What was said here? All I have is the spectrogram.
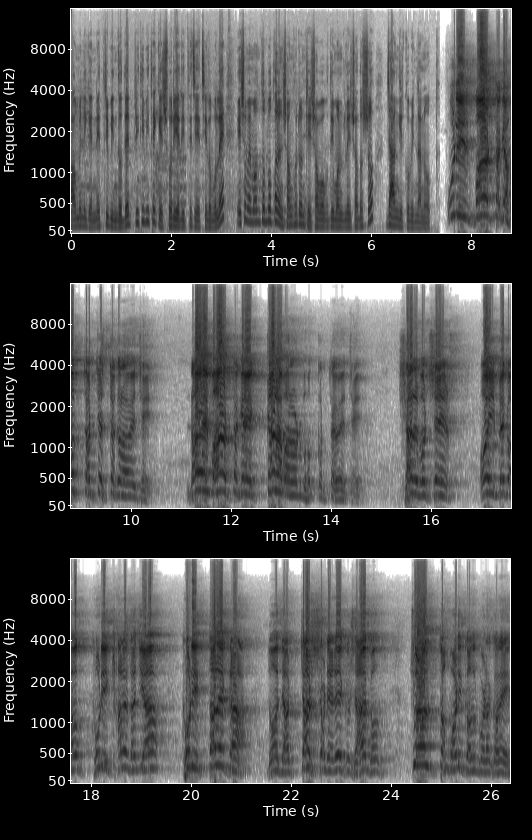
আওয়ামী লীগের নেতৃবৃন্দদের পৃথিবী থেকে সরিয়ে দিতে চেয়েছিল বলে এ সময় মন্তব্য করেন সংগঠনটির সভাপতি মণ্ডলীর সদস্য জাহাঙ্গীর কবির নানক। উনিশ বার তাকে হত্যার চেষ্টা করা হয়েছে। নয় বার তাকে কারাবরণ ভোগ করতে হয়েছে। সর্বশেষ ওই বেগম খুনি খালেদা জিয়া, খুনি তারেকরা দু হাজার চার সালের একুশে আগস্ট চূড়ান্ত পরিকল্পনা করে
